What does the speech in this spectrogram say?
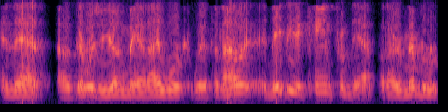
And that uh, there was a young man I worked with, and, I, maybe it came from that, but I remember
